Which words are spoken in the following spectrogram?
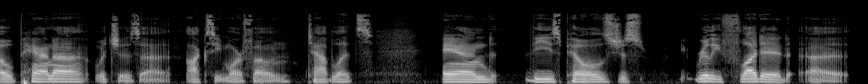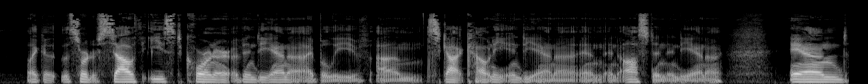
Opana, which is uh, oxymorphone tablets. And these pills just really flooded uh, like a, the sort of southeast corner of Indiana, I believe, um, Scott County, Indiana, and, and Austin, Indiana. And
